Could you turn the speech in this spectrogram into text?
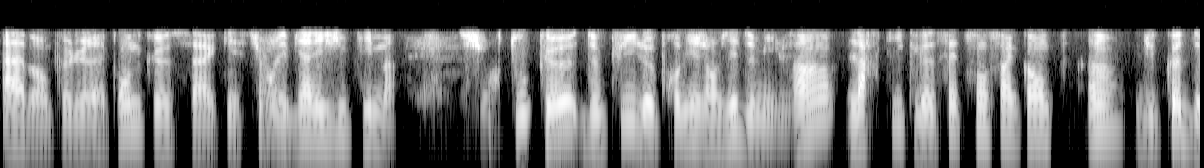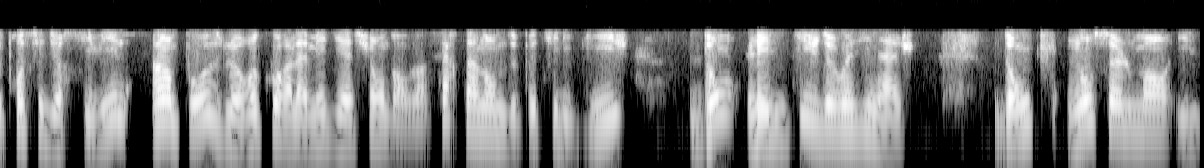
Ah ben on peut lui répondre que sa question est bien légitime. Surtout que depuis le 1er janvier 2020, l'article 751 du Code de procédure civile impose le recours à la médiation dans un certain nombre de petits litiges, dont les litiges de voisinage. Donc, non seulement il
